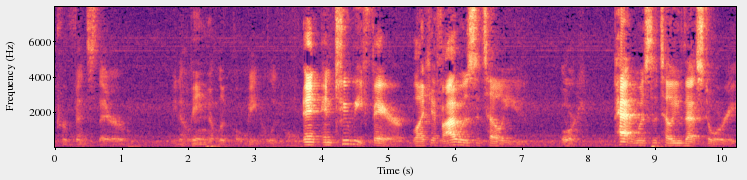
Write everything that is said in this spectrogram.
prevents their you know Being a loophole. being a loophole. And and to be fair, like if I was to tell you, Or Pat was to tell you that story,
